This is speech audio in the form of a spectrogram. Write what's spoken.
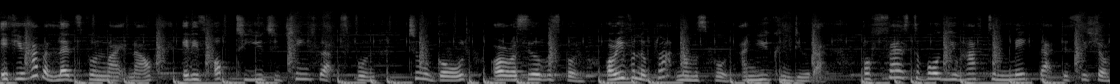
If you have a lead spoon right now, it is up to you to change that spoon to a gold or a silver spoon or even a platinum spoon, and you can do that. But first of all, you have to make that decision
